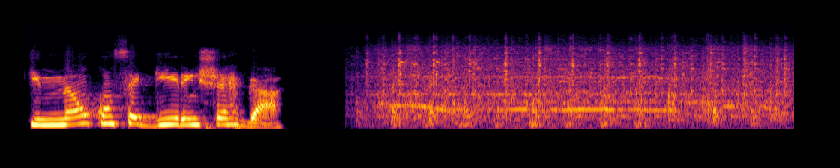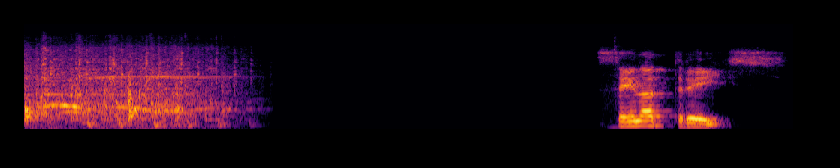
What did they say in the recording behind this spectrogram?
que não conseguir enxergar. Cena 3.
